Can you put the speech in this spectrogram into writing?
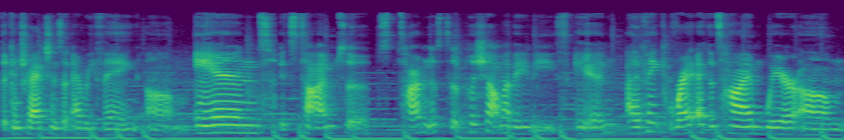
the contractions and everything. Um, and it's time to it's time to, to push out my babies. And I think right at the time where um,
